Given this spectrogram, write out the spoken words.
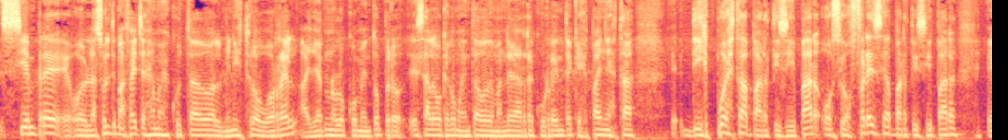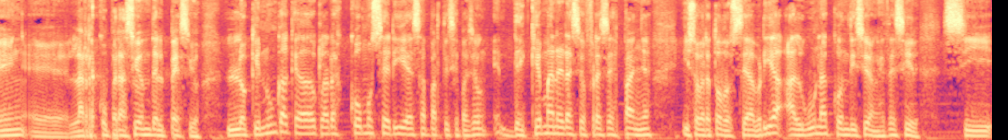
siempre, eh, o en las últimas fechas hemos escuchado al ministro Borrell, ayer no lo comentó, pero es algo que ha comentado de manera recurrente, que España está eh, dispuesta a participar o se ofrece a participar en la recuperación del pecio. Lo que nunca ha quedado claro es cómo sería esa participación, de qué manera se ofrece España y sobre todo, si habría alguna condición, es decir, si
